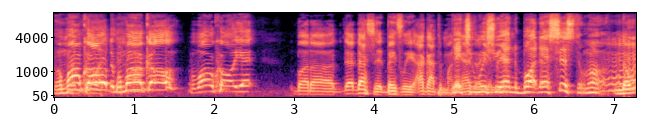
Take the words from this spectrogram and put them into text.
my mom called. Did my mom call? My mom called yet? But uh, that, that's it. Basically, I got the money. That you wish you hadn't bought that system, huh? Nope,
